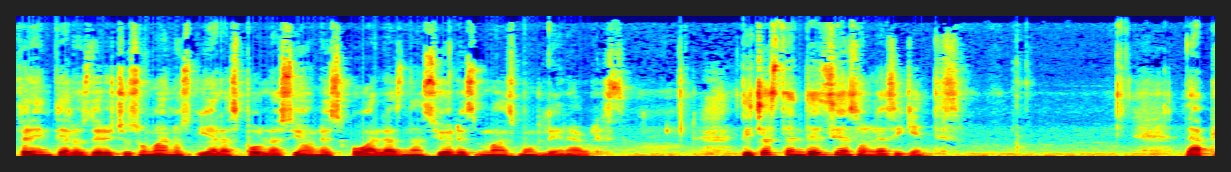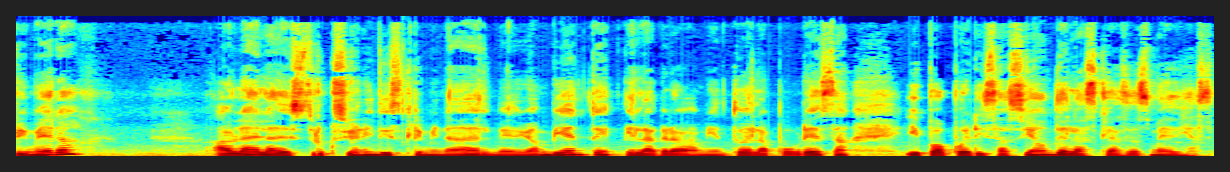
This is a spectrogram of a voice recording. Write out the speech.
frente a los derechos humanos y a las poblaciones o a las naciones más vulnerables. Dichas tendencias son las siguientes. La primera habla de la destrucción indiscriminada del medio ambiente, el agravamiento de la pobreza y pauperización de las clases medias,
